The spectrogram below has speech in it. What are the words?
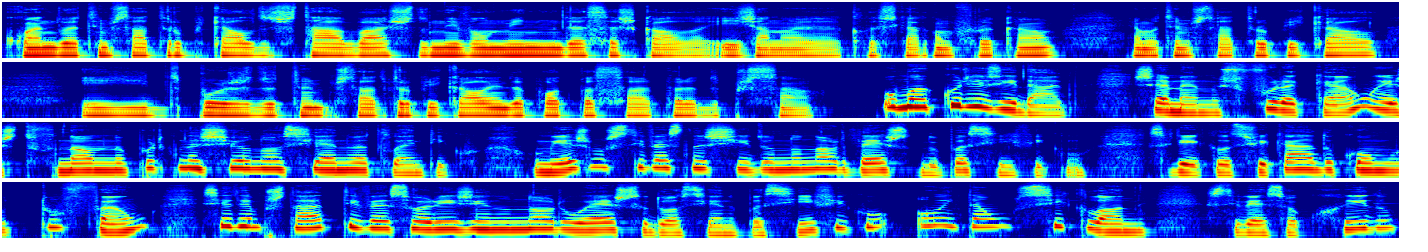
quando a tempestade tropical está abaixo do nível mínimo dessa escala e já não é classificado como furacão, é uma tempestade tropical e depois de tempestade tropical ainda pode passar para depressão. Uma curiosidade: chamamos furacão este fenómeno porque nasceu no Oceano Atlântico, o mesmo se tivesse nascido no Nordeste do Pacífico. Seria classificado como tufão se a tempestade tivesse origem no Noroeste do Oceano Pacífico, ou então ciclone se tivesse ocorrido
